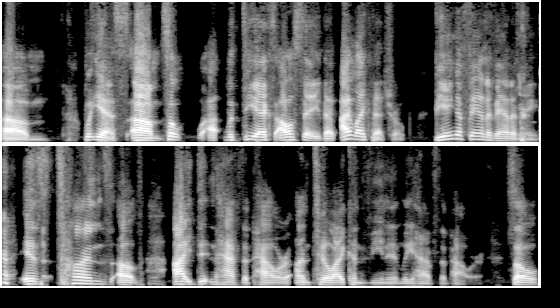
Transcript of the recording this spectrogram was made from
um, but yes, um, so uh, with DX, I'll say that I like that trope. Being a fan of anime is tons of I didn't have the power until I conveniently have the power. So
